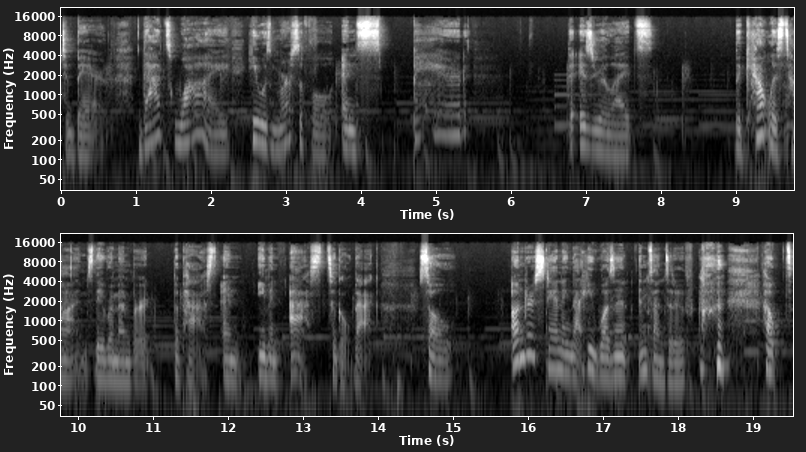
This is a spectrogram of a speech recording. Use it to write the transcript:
to bear. That's why he was merciful and spared the Israelites the countless times they remembered the past and even asked to go back. So, understanding that he wasn't insensitive helped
